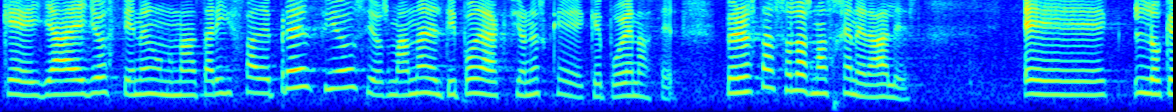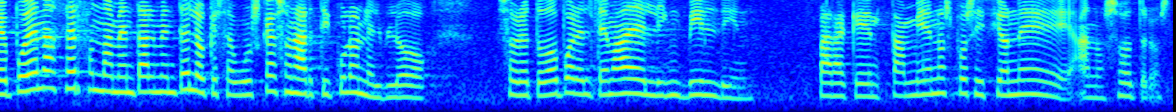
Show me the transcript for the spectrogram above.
que ya ellos tienen una tarifa de precios y os mandan el tipo de acciones que, pueden hacer. Pero estas son las más generales. Eh, lo que pueden hacer fundamentalmente lo que se busca es un artículo en el blog, sobre todo por el tema del link building, para que también nos posicione a nosotros.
